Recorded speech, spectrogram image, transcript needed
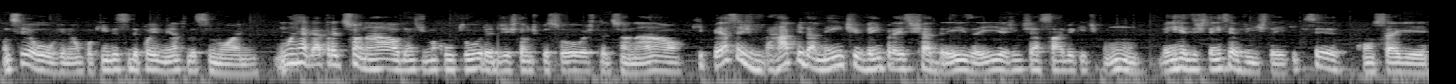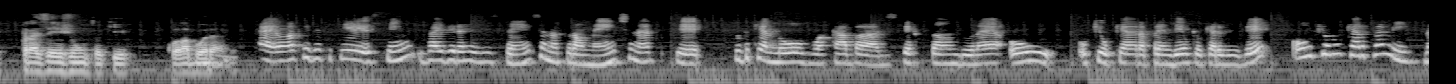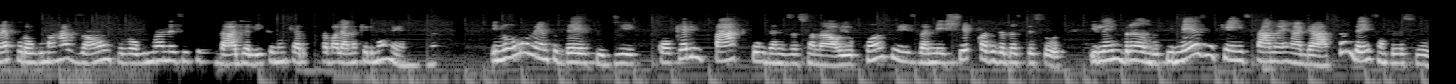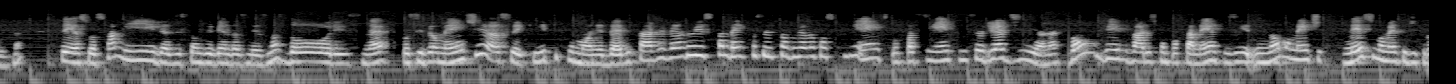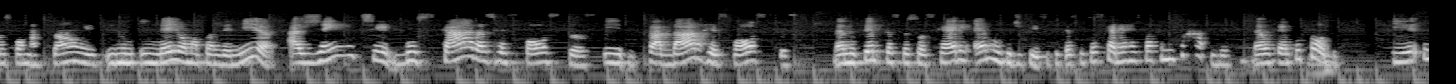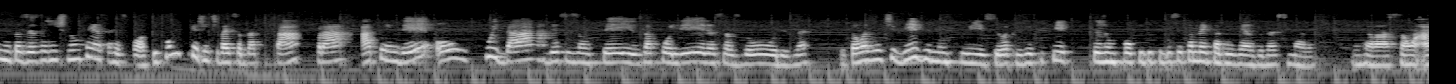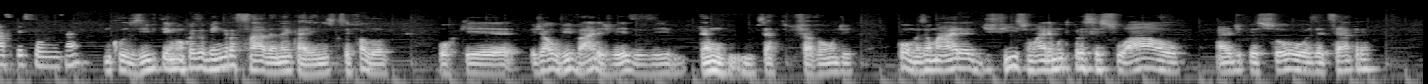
Quando você ouve né, um pouquinho desse depoimento da Simone, um RH tradicional dentro de uma cultura de gestão de pessoas tradicional, que peças rapidamente vêm para esse xadrez aí, a gente já sabe que, tipo, hum, vem resistência à vista aí. O que, que você consegue trazer junto aqui, colaborando? É, eu acredito que sim, vai vir a resistência naturalmente, né? Porque tudo que é novo acaba despertando, né? Ou o que eu quero aprender, o que eu quero viver, ou o que eu não quero para mim, né? Por alguma razão, por alguma necessidade ali que eu não quero trabalhar naquele momento, né? E no momento desse, de qualquer impacto organizacional e o quanto isso vai mexer com a vida das pessoas, e lembrando que mesmo quem está no RH também são pessoas, né? Têm as suas famílias, estão vivendo as mesmas dores, né? Possivelmente a sua equipe, Simone, deve estar vivendo isso também que vocês estão vivendo com os clientes, com os pacientes no seu dia a dia, né? Vão vir vários comportamentos e, normalmente, nesse momento de transformação e, e no, em meio a uma pandemia, a gente buscar as respostas e para dar respostas né, no tempo que as pessoas querem é muito difícil, porque as pessoas querem a resposta muito rápida, né, o tempo todo. E muitas vezes a gente não tem essa resposta. E como que a gente vai se adaptar para atender ou cuidar desses anseios, acolher essas dores, né? Então a gente vive muito isso. Eu acredito que seja um pouco do que você também está vivendo, né, Simone? Em relação às pessoas, né? Inclusive tem uma coisa bem engraçada, né, Karine, isso que você falou. Porque eu já ouvi várias vezes e tem um certo chavão de pô, mas é uma área difícil, uma área muito processual, área de pessoas, etc.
